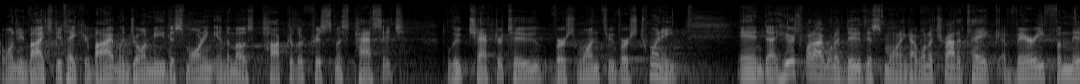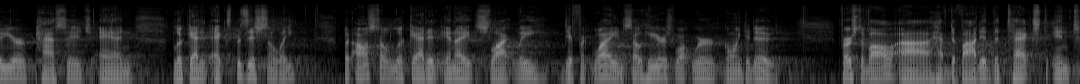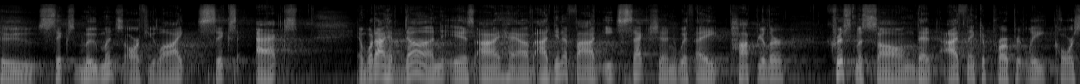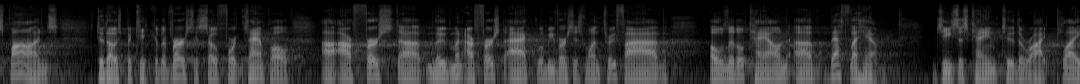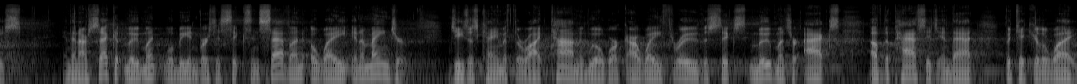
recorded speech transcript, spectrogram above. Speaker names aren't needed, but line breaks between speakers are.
I want to invite you to take your Bible and join me this morning in the most popular Christmas passage, Luke chapter 2, verse 1 through verse 20. And uh, here's what I want to do this morning I want to try to take a very familiar passage and look at it expositionally, but also look at it in a slightly different way. And so here's what we're going to do. First of all, I have divided the text into six movements, or if you like, six acts. And what I have done is I have identified each section with a popular Christmas song that I think appropriately corresponds to those particular verses. So, for example, uh, our first uh, movement, our first act will be verses 1 through 5, O Little Town of Bethlehem. Jesus came to the right place. And then our second movement will be in verses 6 and 7, away in a manger. Jesus came at the right time, and we'll work our way through the six movements or acts of the passage in that particular way.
